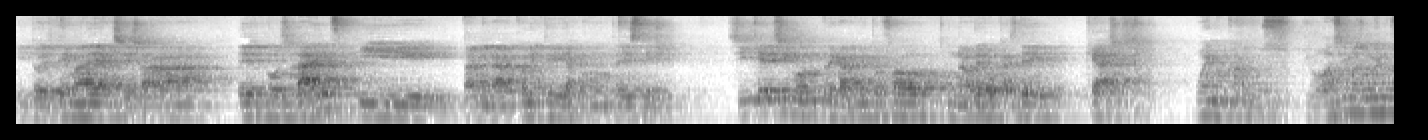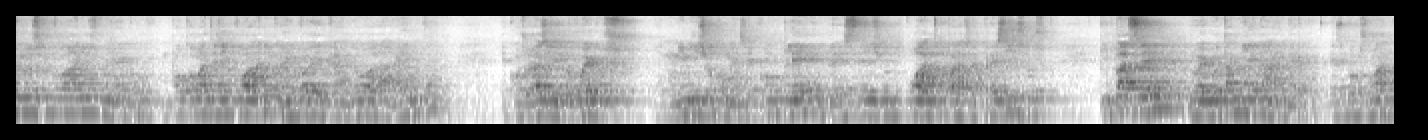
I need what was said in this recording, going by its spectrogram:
y todo el tema de acceso a Xbox Live y también la conectividad con PlayStation. Si quieres, Simón, regálame por favor una abrebocas de ¿qué haces? Bueno, Carlos, yo hace más o menos unos 5 años, me vengo, un poco más de 5 años, me vengo dedicando a la venta de consolas y videojuegos un inicio comencé con Play, con PlayStation 4 para ser precisos, y pasé luego también a vender Xbox One.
